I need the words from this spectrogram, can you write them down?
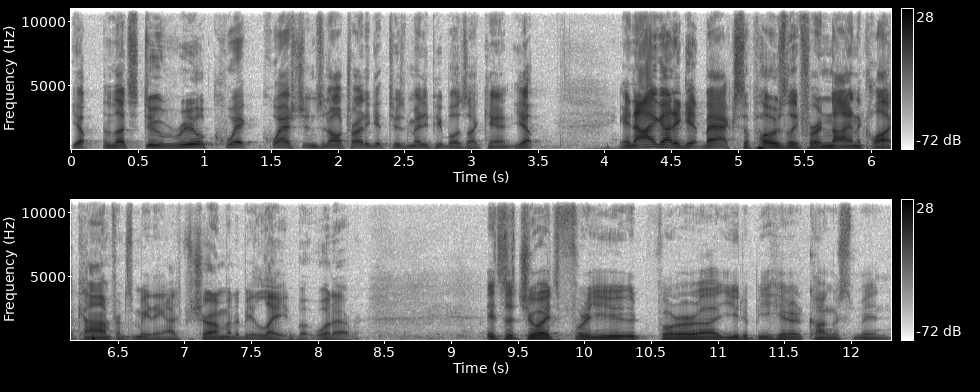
Yep, and let's do real quick questions, and I'll try to get to as many people as I can. Yep. And I got to get back supposedly for a 9 o'clock conference meeting. I'm sure I'm going to be late, but whatever it's a joy for you for uh, you to be here, Congressman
